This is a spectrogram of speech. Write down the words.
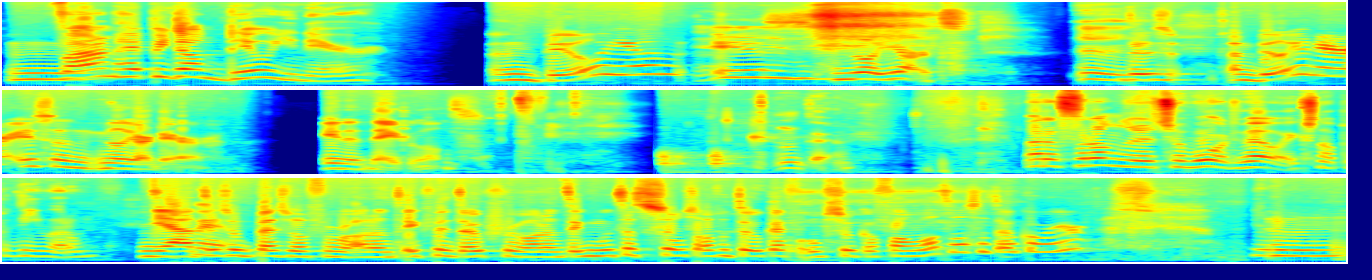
Mm. waarom heb je dan biljonair? Een biljoen is miljard. Mm. Dus een biljonair is een miljardair in het Nederlands. Oké. Maar dan verandert het zijn woord wel, ik snap het niet waarom. Ja, het Maar is ja. ook best wel verwarrend. Ik vind het ook verwarrend. Ik moet het soms af en toe ook even opzoeken van wat was het ook alweer? Mm,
